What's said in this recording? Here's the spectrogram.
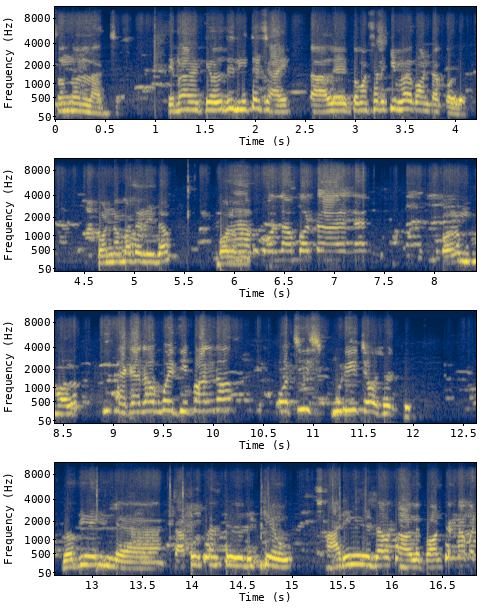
সুন্দর লাগছে। এবার কেউ যদি নিতে চায় তাহলে তোমার সাথে কীভাবে কন্ট্যাক্ট করবে? ফোন নাম্বারটা দিয়ে দাও। বলো। হ্যাঁ, ফোন নাম্বারটা বলো বলো। একানব্বই তিপান্ন পঁচিশ কুড়ি চৌষট্টি। যদি এই কাকুর কাছ থেকে যদি কেউ শাড়ি নিয়ে যাও তাহলে কন্ট্যাক্ট নাম্বার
